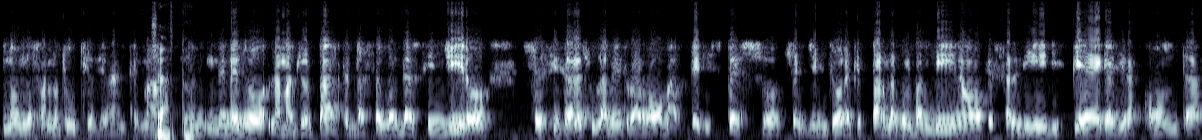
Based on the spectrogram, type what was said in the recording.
Non lo fanno tutti ovviamente, ma certo. ne vedo la maggior parte, basta guardarsi in giro, se si sale sulla metro a Roma vedi spesso c'è il genitore che parla col bambino, che sta lì, gli spiega, gli racconta,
